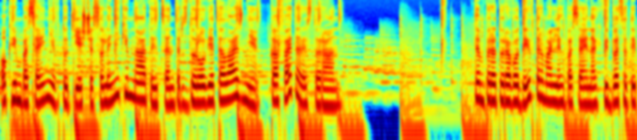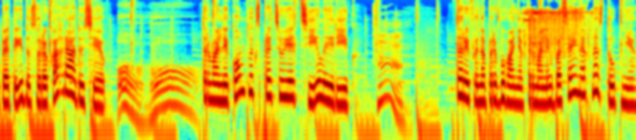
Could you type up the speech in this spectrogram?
Окрім басейнів, тут є ще соляні кімнати, центр здоров'я та лазні, кафе та ресторан. Температура води в термальних басейнах від 25 до 40 градусів. Ого. Термальний комплекс працює цілий рік. Хм. Тарифи на перебування в термальних басейнах наступні.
